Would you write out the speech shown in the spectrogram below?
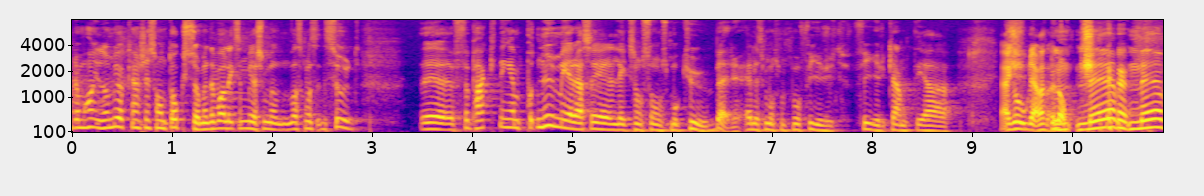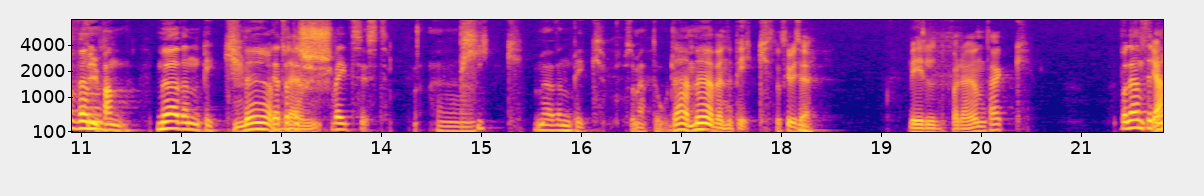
de, har, de gör kanske sånt också, men det var liksom mer som en, vad ska man säga, surt. Eh, förpackningen, på, numera så är det liksom som små kuber, eller små, små, små fyr, fyrkantiga Jag googlar. block. Mö, möven... Fyrpan, Mövenpick. Möven. Jag tror att det är schweiziskt. Pick. Mövenpick, som ett ord. Där, Mövenpick. Då ska vi se. Bild på den, tack. På den tiden,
